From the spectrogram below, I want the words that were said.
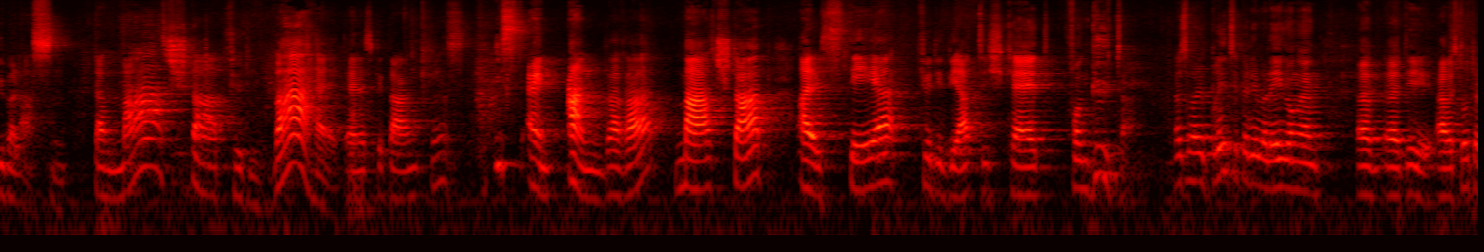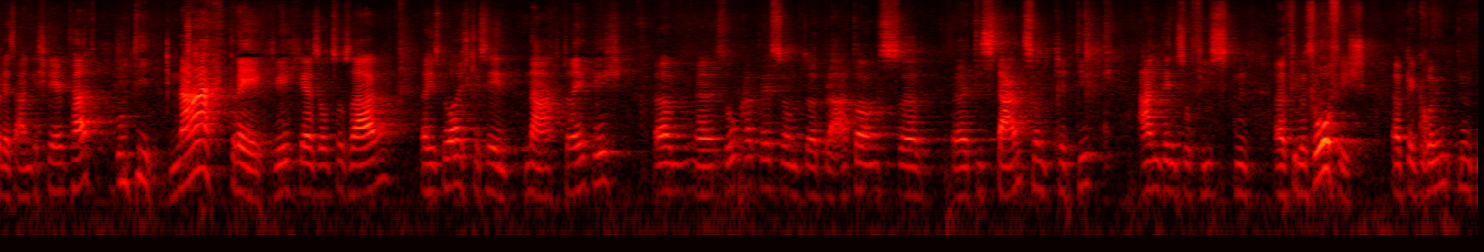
überlassen der Maßstab für die Wahrheit eines Gedankens ist ein anderer Maßstab als der für die Wertigkeit von Gütern. Das waren prinzipielle Überlegungen, äh, äh, die Aristoteles angestellt hat und die nachträglich sozusagen, äh, historisch gesehen nachträglich, ähm, Sokrates und Platons Distanz und Kritik an den Sophisten philosophisch begründen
